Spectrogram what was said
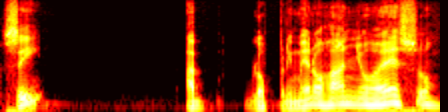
Sí, a los primeros años eso,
